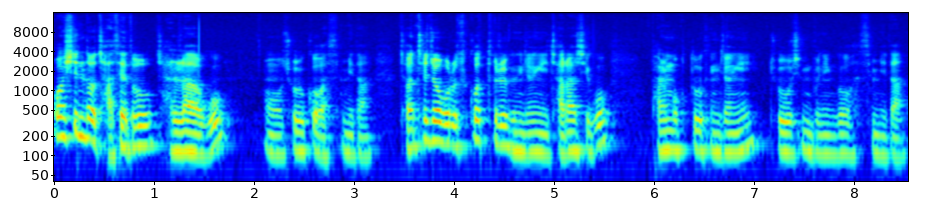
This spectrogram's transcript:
훨씬 더 자세도 잘 나오고 어, 좋을 것 같습니다. 전체적으로 스쿼트를 굉장히 잘하시고 발목도 굉장히 좋으신 분인 것 같습니다.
